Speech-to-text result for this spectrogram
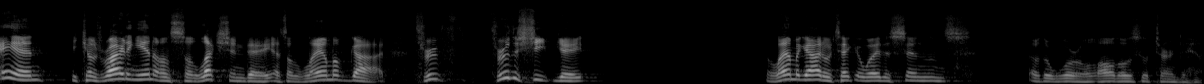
and he comes riding in on selection day as a Lamb of God through, through the sheep gate, the Lamb of God who take away the sins of the world, all those who turn to him.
